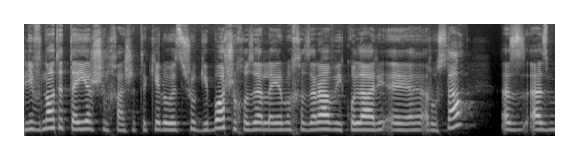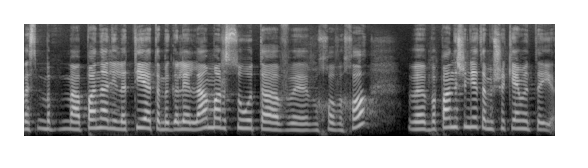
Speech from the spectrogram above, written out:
לבנות את העיר שלך שאתה כאילו איזשהו גיבור שחוזר לעיר בחזרה והיא כולה ארוסה. אז, אז מהפן העלילתי אתה מגלה למה הרסו אותה וכו' וכו' ובפן השני אתה משקם את העיר.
